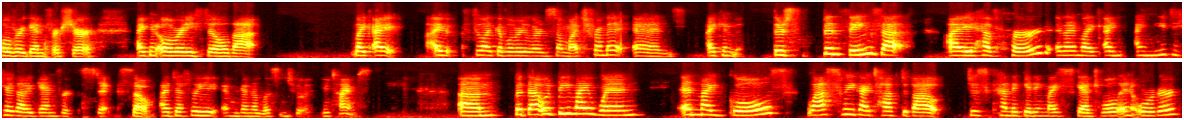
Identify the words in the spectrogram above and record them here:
over again for sure. I can already feel that. Like, I, I feel like I've already learned so much from it. And I can, there's been things that I have heard and I'm like, I, I need to hear that again for the stick. So I definitely am going to listen to it a few times. Um, but that would be my win. And my goals last week, I talked about just kind of getting my schedule in order.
